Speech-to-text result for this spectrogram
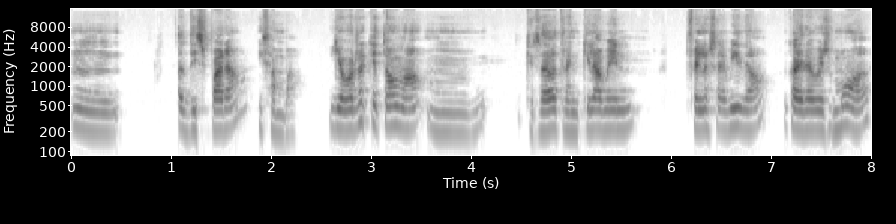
mm, et dispara i se'n va. Llavors aquest home, mm, que estava tranquil·lament fent la seva vida, gairebé es mor,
